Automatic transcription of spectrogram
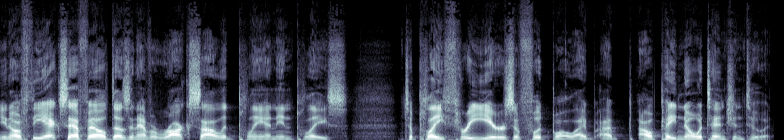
you know, if the XFL doesn't have a rock solid plan in place to play three years of football, I, I, I'll pay no attention to it.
